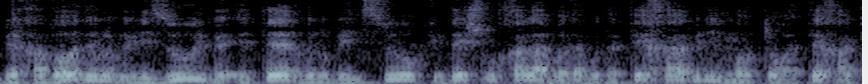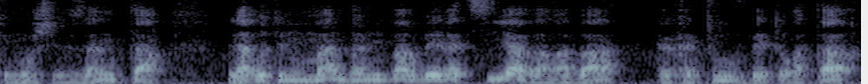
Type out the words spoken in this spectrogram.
בכבוד ולא בביזוי, בהיתר ולא באיסור, כדי שנוכל לעבוד עבודתך וללמוד תורתך כמו שהזנת ben, ah, bah,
